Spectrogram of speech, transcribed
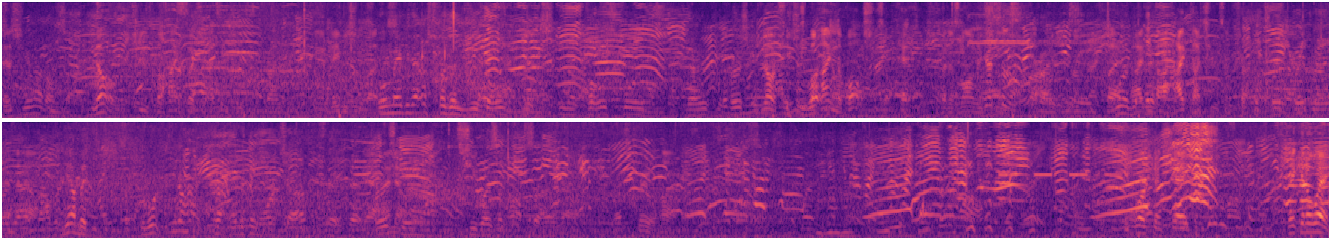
You're not offside. No, she's behind, but I think she's in front of me. Maybe she was. Well, maybe that was for the the goal. You know, Cole scored the, the first game. No, she's just behind the ball. She's okay. But as long as she's. Right, But Well, I, the- thought, I thought she was in front of me. Yeah, but you know how everything works out. That, that Yeah, first game, she wasn't offside. That's true, huh? Keep working, Shay. Take it away.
